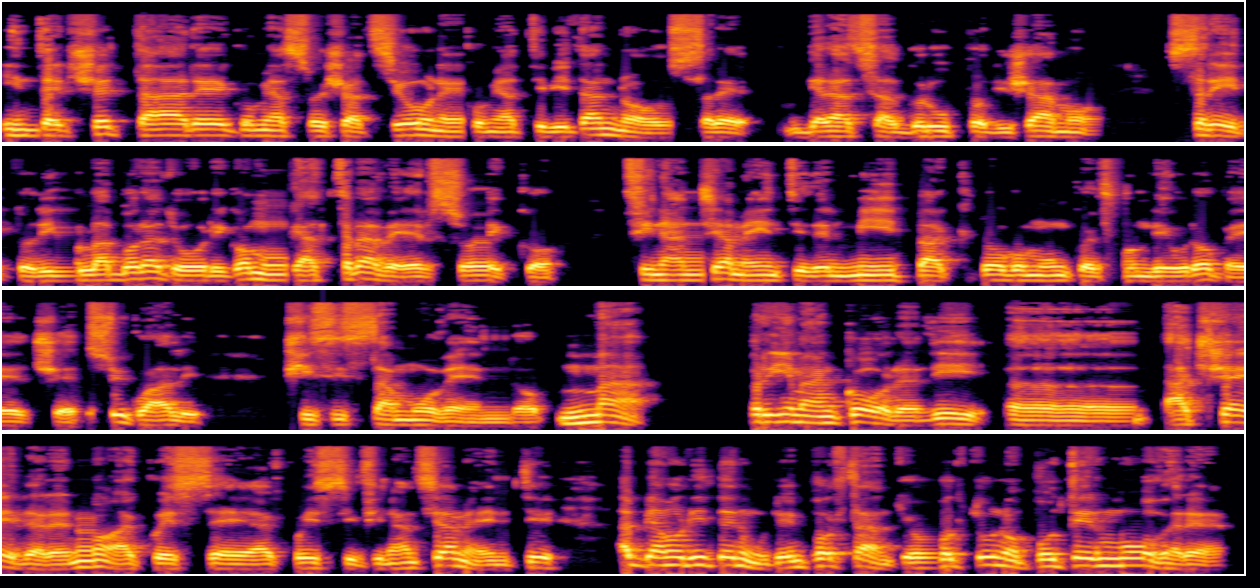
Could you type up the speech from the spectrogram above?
intercettare come associazione come attività nostre grazie al gruppo diciamo stretto di collaboratori comunque attraverso ecco finanziamenti del MIBAC o comunque fondi europei eccetera, sui quali ci si sta muovendo, ma prima ancora di eh, accedere no, a, queste, a, questi finanziamenti abbiamo ritenuto importante e opportuno poter muovere,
